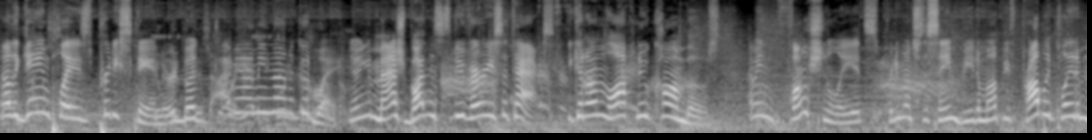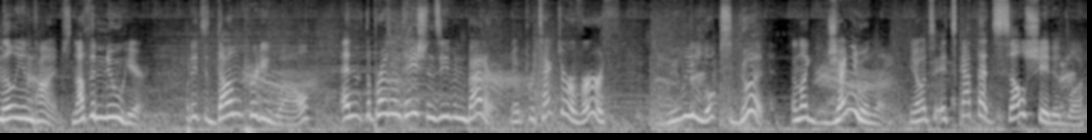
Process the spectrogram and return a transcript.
Now the gameplay is pretty standard, but I mean, I mean that in a good way. You know, you mash buttons to do various attacks. You can unlock new combos. I mean, functionally, it's pretty much the same beat 'em up you've probably played a million times. Nothing new here, but it's done pretty well, and the presentation's even better. You know, Protector of Earth really looks good, and like genuinely, you know, it's it's got that cel shaded look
